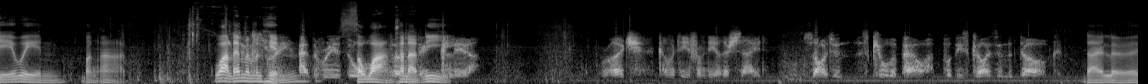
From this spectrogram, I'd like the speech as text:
เจเวนบังอาจ ว่าแล้วมันมันเห็น At the rear door. สว่างขนาดนี้ Clear. Raj, coming to you from the other side. Sergeant, let's kill the power. Put these guys in the dark. ได้เลย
